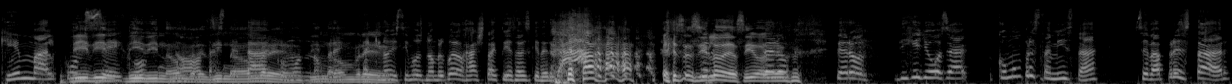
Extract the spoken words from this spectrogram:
Qué mal consejo. di- di- di nombres, no, di nombres, ¿cómo di nombre? nombres. Aquí no decimos nombre. Bueno, hashtag tú ya sabes quién eres. Ese sí lo decimos. pero, pero dije yo, o sea, ¿cómo un prestamista se va a prestar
